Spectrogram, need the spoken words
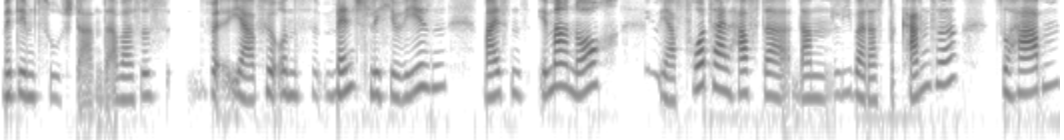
mit dem Zustand. Aber es ist ja für uns menschliche Wesen meistens immer noch ja, vorteilhafter, dann lieber das Bekannte zu haben,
